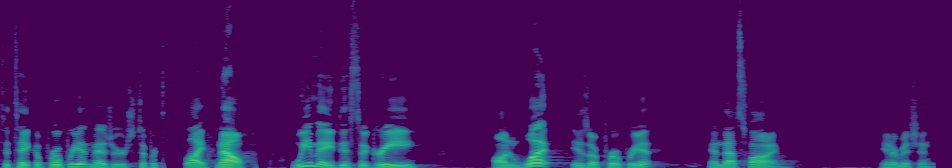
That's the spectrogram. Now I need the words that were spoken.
to take appropriate measures to protect life. Now, we may disagree on what is appropriate, and that's fine. Intermission.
